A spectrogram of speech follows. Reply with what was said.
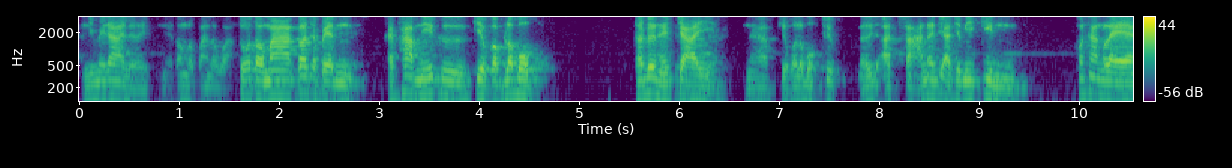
อันนี้ไม่ได้เลยเนี่ยต้องระมัดระวัง ตัวต่อมาก็จะเป็นไอ้ภาพนี้คือเกี่ยวกับระบบทางเดินหายใจนะครับ เกี่ยวกับระบบที่หรืออัดสารที่อาจจะมีกลิ่นค่อนข้างแรง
